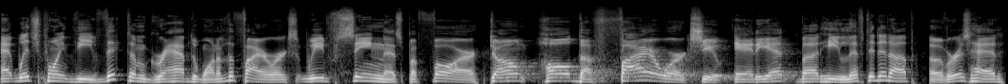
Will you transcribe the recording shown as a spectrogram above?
at which point the victim grabbed one of the fireworks. We've seen this before. Don't hold the fireworks, you idiot. But he lifted it up over his head,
